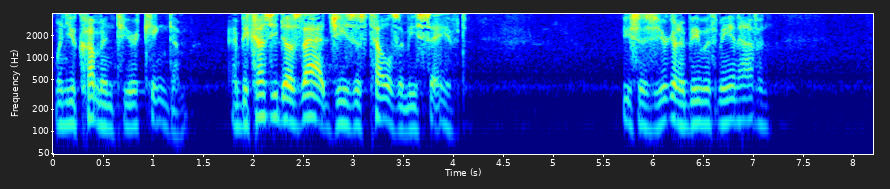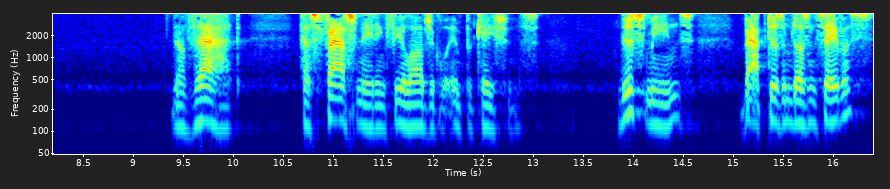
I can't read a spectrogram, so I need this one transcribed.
when you come into your kingdom. And because he does that, Jesus tells him he's saved. He says, You're going to be with me in heaven. Now, that has fascinating theological implications. This means baptism doesn't save us.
